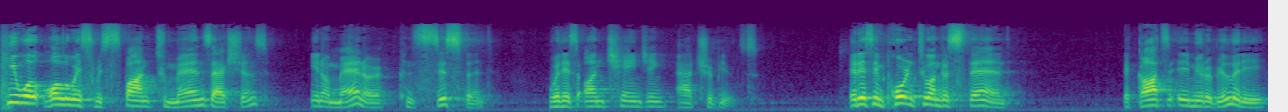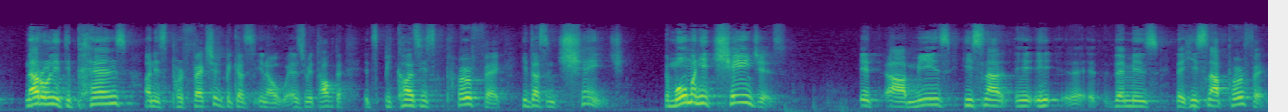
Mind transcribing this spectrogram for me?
He will always respond to man's actions in a manner consistent with his unchanging attributes. It is important to understand that God's immutability not only depends on his perfection, because, you know, as we talked, it's because he's perfect, he doesn't change. The moment he changes, it uh, means he's not, he, he, uh, that means that he's not perfect.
